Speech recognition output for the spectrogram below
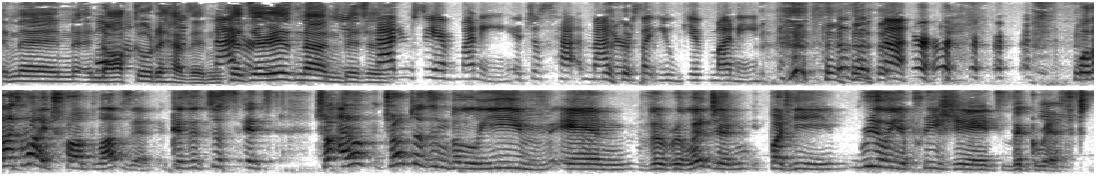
and then well, not go to heaven because there is none. It bitches. matters you have money. It just ha- matters that you give money. it doesn't matter. well, that's why Trump loves it because it's just it's. I don't. Trump doesn't believe in the religion, but he really appreciates the grift.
